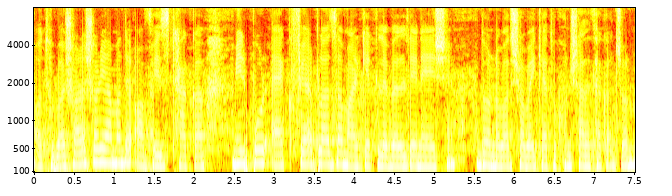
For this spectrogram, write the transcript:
অথবা সরাসরি আমাদের অফিস ঢাকা মিরপুর এক ফেয়ার প্লাজা মার্কেট লেভেল টেনে এসে। ধন্যবাদ সবাইকে এতক্ষণ সাথে থাকার জন্য।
